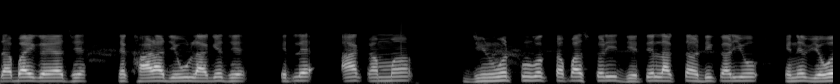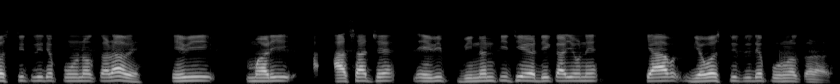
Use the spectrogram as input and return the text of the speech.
દબાઈ ગયા છે ને ખાડા જેવું લાગે છે. એટલે આ કામમાં ઝીણવટપૂર્વક તપાસ કરી જે તે લાગતા અધિકારીઓ એને વ્યવસ્થિત રીતે પૂર્ણ કરાવે એવી મારી આશા છે, એવી વિનંતી છે અધિકારીઓને કે આ વ્યવસ્થિત રીતે પૂર્ણ કરાવે.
